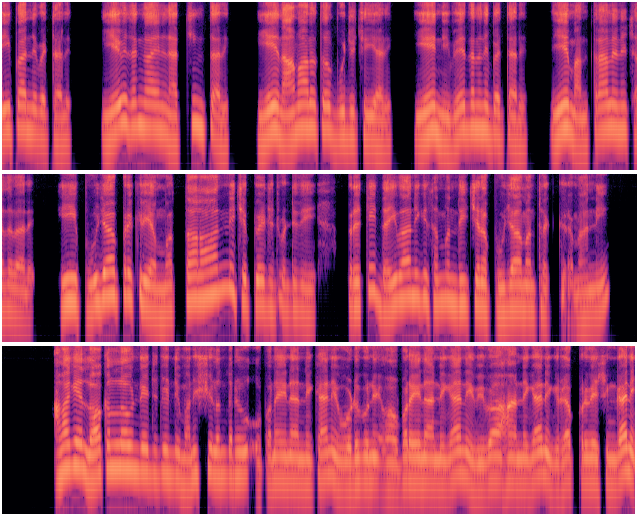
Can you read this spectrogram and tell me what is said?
దీపాన్ని పెట్టాలి? ఏ విధంగా ఆయనని అర్చించాలి? ఏ నామాలతో పూజ చేయాలి? ఏ నివేదనని పెట్టాలి? ఏ మంత్రాలని చదవాలి? ఈ పూజా ప్రక్రియ మొత్తాన్ని చెప్పేటటువంటిది ప్రతి దైవానికి సంబంధించిన పూజా మంత్ర క్రమాన్ని అలాగే లోకంలో ఉండేటటువంటి మనుష్యులందరూ ఉపనయనాన్ని కానీ ఒడుగుని ఉపనయనాన్ని కానీ వివాహాన్ని కానీ గృహప్రవేశం కానీ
